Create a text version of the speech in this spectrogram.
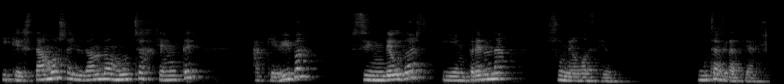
y que estamos ayudando a mucha gente a que viva sin deudas y emprenda su negocio. Muchas gracias.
